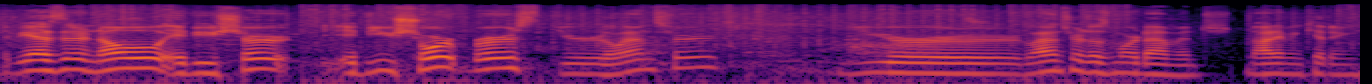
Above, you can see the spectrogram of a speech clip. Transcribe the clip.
If you guys didn't know, if you short if you short burst your lancer, your lancer does more damage. Not even kidding.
